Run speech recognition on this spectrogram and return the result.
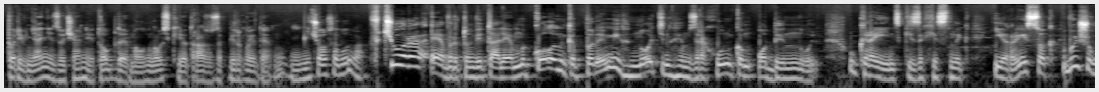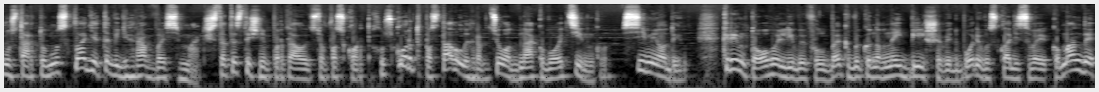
порівняння, звичайний топ, де Малиновський одразу за Пірло йде. Ну, Нічого особливого. Вчора Евертон Віталія Миколенка переміг Ноттінгем з рахунком 1-0. Український захисник Ірисок вийшов у стартовому складі та відіграв весь матч. Статистичні портали Софаскор та Хускорт поставили гравцю однакову оцінку 7,1. Крім того, лівий фулбек виконав найбільше відборів у складі своєї команди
